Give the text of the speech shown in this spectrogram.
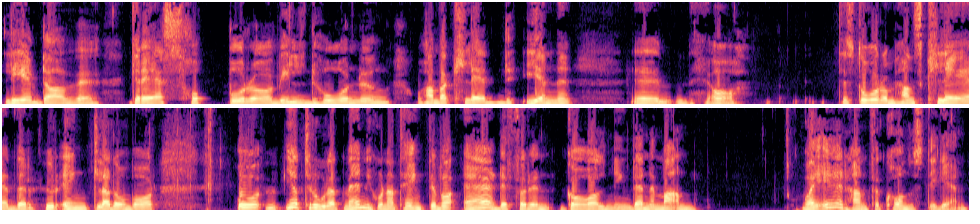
levde av eh, gräshoppor och vildhonung och han var klädd i en, eh, ja, det står om hans kläder, hur enkla de var. Och jag tror att människorna tänkte, vad är det för en galning, denne man? Vad är han för konstig än?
